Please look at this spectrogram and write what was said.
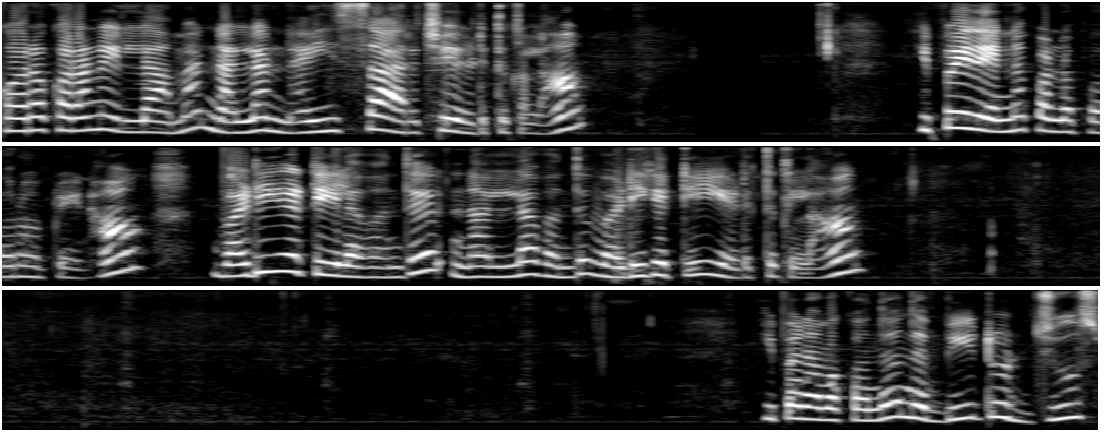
கொர கொரன்னு இல்லாமல் நல்லா நைஸாக அரைச்சி எடுத்துக்கலாம். இப்போ இது என்ன பண்ண போகிறோம் அப்படின்னா வடிகட்டியில் வந்து நல்லா வந்து வடிகட்டி எடுத்துக்கலாம். இப்போ நமக்கு வந்து அந்த பீட்ரூட் ஜூஸ்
